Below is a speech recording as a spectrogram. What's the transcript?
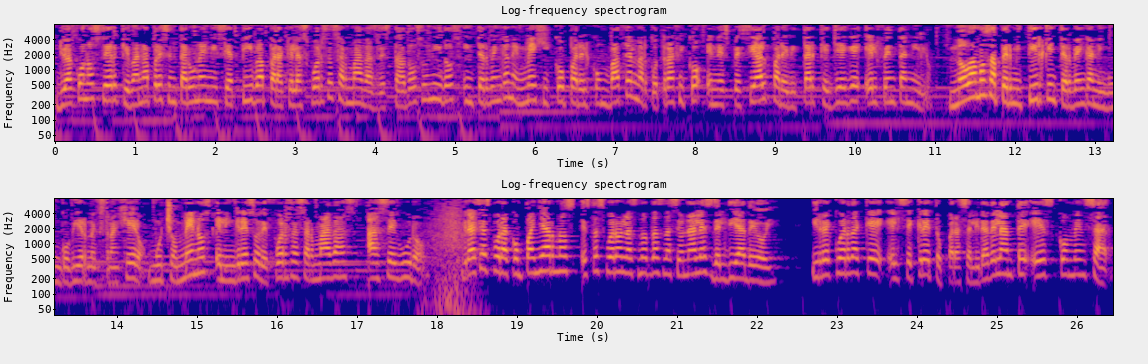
dio a conocer que van a presentar una iniciativa para que las Fuerzas Armadas de Estados Unidos intervengan en México para el combate al narcotráfico, en especial para evitar que llegue el fentanilo. No vamos a permitir que intervenga ningún gobierno extranjero, mucho menos el ingreso de Fuerzas Armadas, aseguró. Gracias por acompañarnos. Estas fueron las notas nacionales del día de hoy. Y recuerda que el secreto para salir adelante es comenzar.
